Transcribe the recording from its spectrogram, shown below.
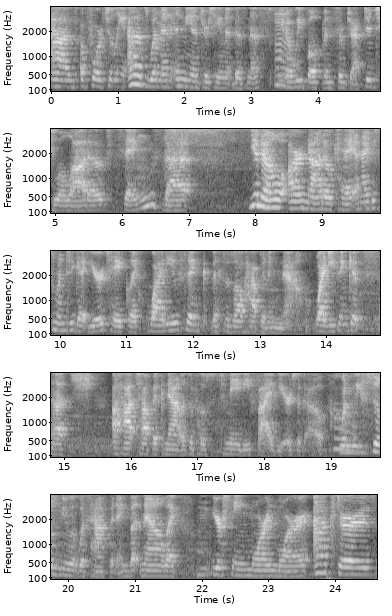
as unfortunately as women in the entertainment business, you Mm. know, we've both been subjected to a lot of things that you know are not okay. And i just wanted to get your take like why do you think this is all happening now? Why do you think it's such a hot topic now as opposed to maybe five years ago when we still knew it was happening? But now like m- you're seeing more and more actors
